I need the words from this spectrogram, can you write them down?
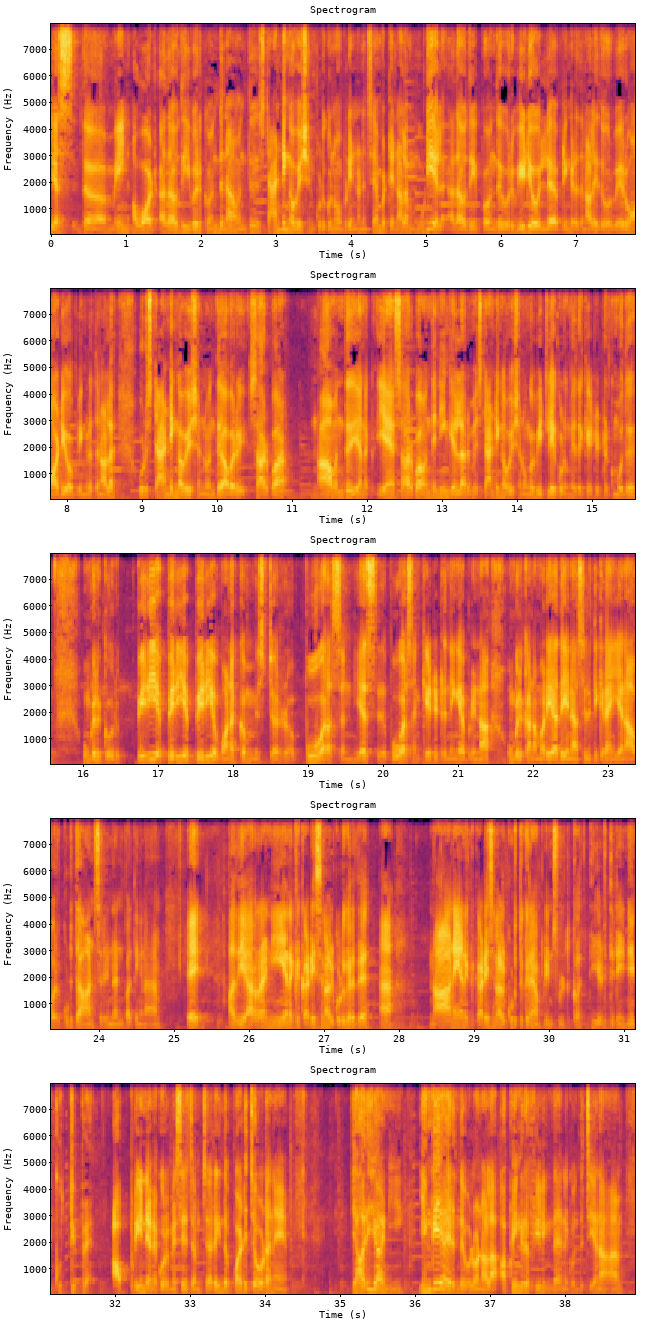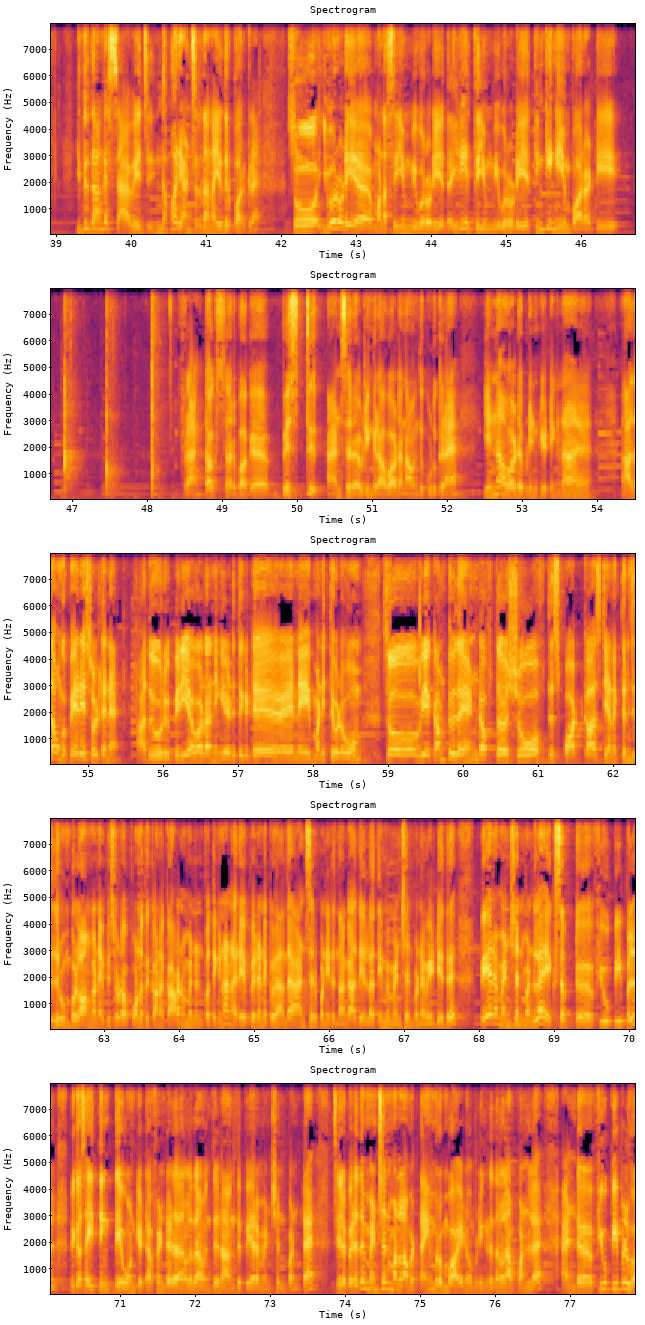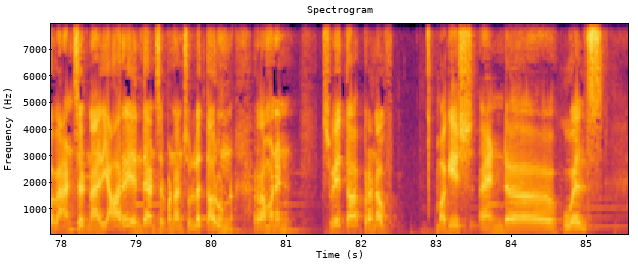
எஸ் த மெயின் அவார்ட் அதாவது இவருக்கு வந்து நான் வந்து ஸ்டாண்டிங் அவேஷன் கொடுக்கணும் அப்படின்னு நினச்சேன் பட் என்னால் முடியலை. அதாவது இப்போ வந்து ஒரு வீடியோ இல்லை அப்படிங்கிறதுனால இது ஒரு வெறும் ஆடியோ அப்படிங்கிறதுனால ஒரு ஸ்டாண்டிங் அவேஷன் வந்து அவர் சார்பாக நான் வந்து எனக்கு என் சார்பாக வந்து நீங்கள் எல்லாருமே ஸ்டாண்டிங் அவேஷன் உங்கள் வீட்டிலே கொடுங்க இதை கேட்டுட்டு இருக்கும்போது உங்களுக்கு ஒரு பெரிய பெரிய பெரிய வணக்கம் மிஸ்டர் பூவரசன். எஸ் பூவரசன் கேட்டுட்டு இருந்தீங்க அப்படின்னா உங்களுக்கான மரியாதையை நான் செலுத்திக்கிறேன். ஏன்னா அவர் கொடுத்த ஆன்சர் என்னன்னு பார்த்தீங்கன்னா ஏய் அது யாரா நீ எனக்கு கடைசி நாள் கொடுக்குறது ஆ? நானே எனக்கு கடைசி நாள் கொடுத்துக்கிறேன் அப்படின்னு சொல்லிட்டு கத்தி எடுத்துகிட்டு நீ குத்திப்பேன் அப்படின்னு எனக்கு ஒரு மெசேஜ் அனுப்பிச்சாரு இந்த படித்த உடனே யாரியா நீ? எங்கேயா இருந்த இவ்வளோ நாளா? அப்படிங்கிற ஃபீலிங் தான் எனக்கு வந்துச்சு. ஏன்னா இதுதாங்க சாவேஜ் இந்த மாதிரி ஆன்சர் தான் நான் எதிர்பார்க்குறேன். ஸோ இவருடைய மனசையும் இவருடைய தைரியத்தையும் இவருடைய திங்கிங்கையும் பாராட்டி ஃப்ராங்க் டாக்ஸ் சார்பாக பெஸ்ட்டு ஆன்சர் அப்படிங்கிற அவார்டை நான் வந்து கொடுக்குறேன். என்ன அவார்டு அப்படின்னு கேட்டிங்கன்னா அதான் உங்கள் பேரே சொல்லிட்டேனே. அது ஒரு பெரிய அவார்டாக நீங்கள் எடுத்துக்கிட்டு என்னை மன்னித்து விடவும். So we come to the end of the show of this podcast எனக்கு தெரிஞ்சது ரொம்ப லாங்கான எபிசோடாக போனதுக்கான காரணம் என்னென்னு பார்த்தீங்கன்னா நிறைய பேர் எனக்கு வந்து ஆன்சர் பண்ணியிருந்தாங்க. அது எல்லாத்தையுமே மென்ஷன் பண்ண வேண்டியது. பேரை மென்ஷன் பண்ணல except few people because I think they won't get offended அதனால தான் வந்து நான் வந்து பேரை மென்ஷன் பண்ணிட்டேன். சில பேர் எதுவும் மென்ஷன் பண்ணலாம் பட் டைம் ரொம்ப ஆகிடும் அப்படிங்கிறதுனால நான் பண்ணல. And few people have answered நான் யார் எந்த ஆன்சர் பண்ணான்னு சொல்ல Tarun Ramanan Shweta Pranav Mahesh and who else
